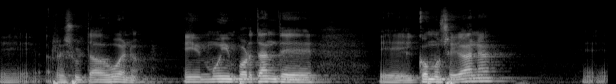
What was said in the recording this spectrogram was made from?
eh, resultados buenos. Es muy importante eh, cómo se gana. Eh,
